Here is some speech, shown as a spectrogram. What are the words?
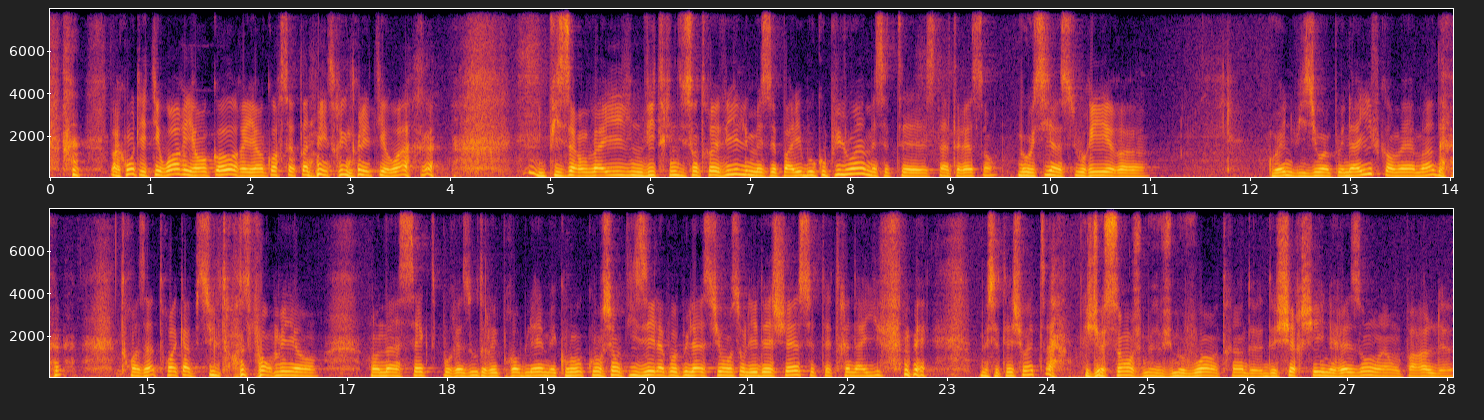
Par contre, les tiroirs, il y a encore, et il y a encore certains de mes trucs dans les tiroirs. Et puis ça envahit une vitrine du centre-ville, mais c'est pas allé beaucoup plus loin, mais c'était intéressant. Mais aussi un sourire, euh, ouais, une vision un peu naïve quand même, hein, trois, capsules transformées en, insectes pour résoudre les problèmes et conscientiser la population sur les déchets, c'était très naïf, mais, c'était chouette. Je sens, je me, vois en train de, chercher une raison, hein. on parle de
